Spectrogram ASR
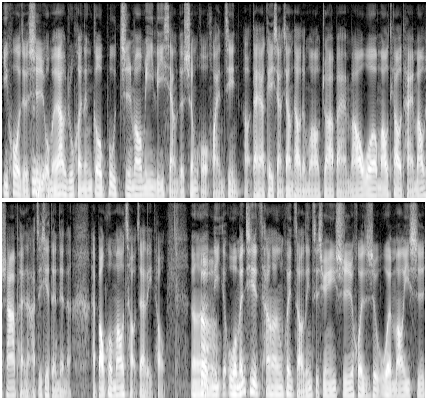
亦或者是我们要如何能够布置猫咪理想的生活环境啊？大家可以想象到的猫抓板、猫窝、猫跳台、猫砂盆啊，这些等等的，还包括猫草在里头。呃，你我们其实常常会找林子轩医师，或者是问猫医师，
